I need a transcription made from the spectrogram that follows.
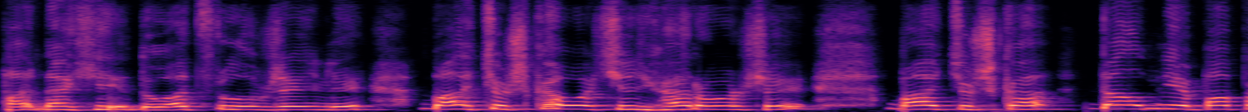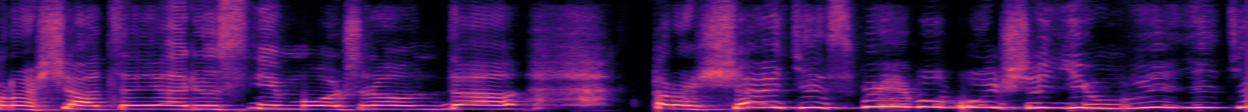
панахиду отслужили. Батюшка очень хороший. Батюшка дал мне попрощаться. Я говорю, с ним можно? Он, да. Прощайтесь, вы его больше не увидите.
